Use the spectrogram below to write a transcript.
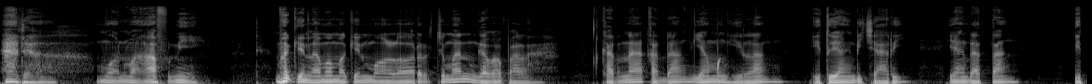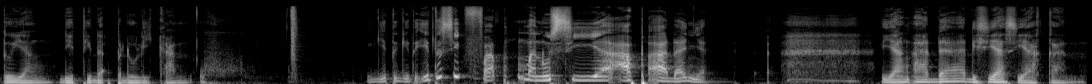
Aduh, mohon maaf nih makin lama makin molor cuman nggak apa-apa lah. Karena kadang yang menghilang itu yang dicari yang datang itu yang ditidak pedulikan uh. Gitu-gitu. Itu sifat manusia apa adanya. Yang ada disia-siakan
